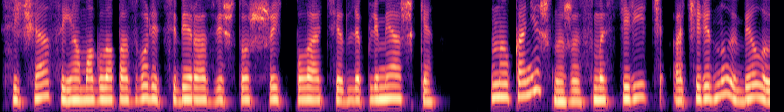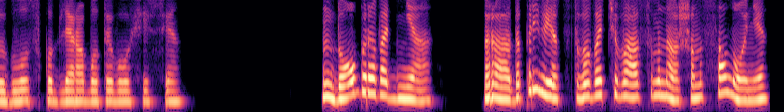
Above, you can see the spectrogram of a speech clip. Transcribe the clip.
Сейчас я могла позволить себе разве что сшить платье для племяшки, но, конечно же, смастерить очередную белую блузку для работы в офисе. «Доброго дня! Рада приветствовать вас в нашем салоне».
